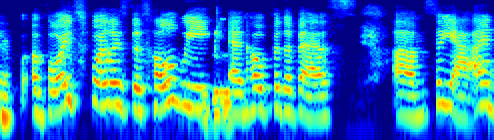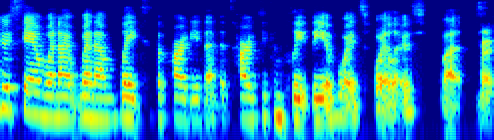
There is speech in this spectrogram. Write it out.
avoid spoilers this whole week mm-hmm. and hope for the best. Um, so yeah, I understand when I when I'm late to the party that it's hard to completely avoid spoilers. But right.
